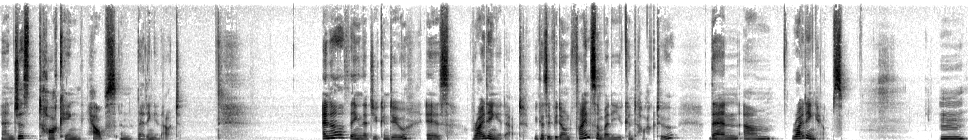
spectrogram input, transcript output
and just talking helps and letting it out. Another thing that you can do is writing it out, because if you don't find somebody you can talk to, then um, writing helps. Mm.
